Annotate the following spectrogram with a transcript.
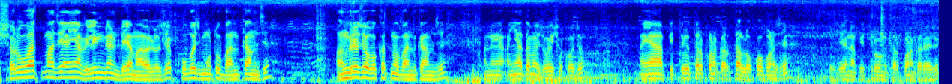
શરૂઆતમાં જે અહીંયા વિલિંગડન ડેમ આવેલો છે, ખૂબ જ મોટું બાંધકામ છે. અંગ્રેજો વખતનું બાંધકામ છે. અને અહીંયા તમે જોઈ શકો છો. અહીંયા પિતૃ તર્પણ કરતા લોકો પણ છે જેના પિતૃનું તર્પણ કરે છે.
